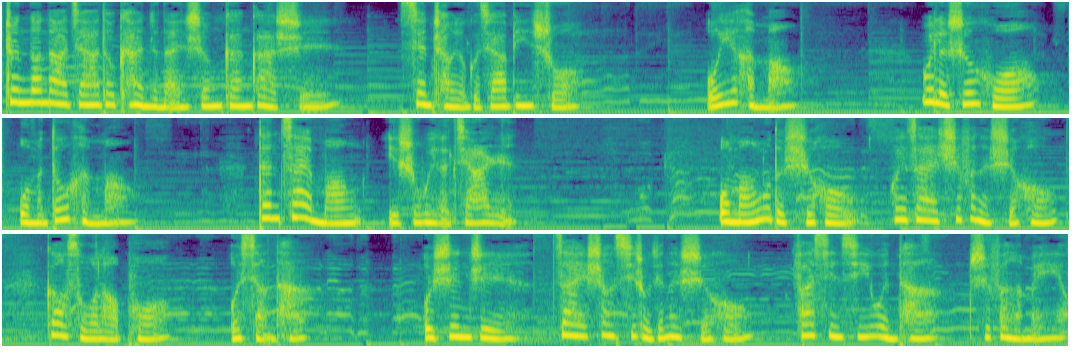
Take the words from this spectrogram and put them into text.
正当大家都看着男生尴尬时，现场有个嘉宾说。我也很忙，为了生活，我们都很忙，但再忙也是为了家人。我忙碌的时候，会在吃饭的时候告诉我老婆我想她，我甚至在上洗手间的时候发信息问她吃饭了没有。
